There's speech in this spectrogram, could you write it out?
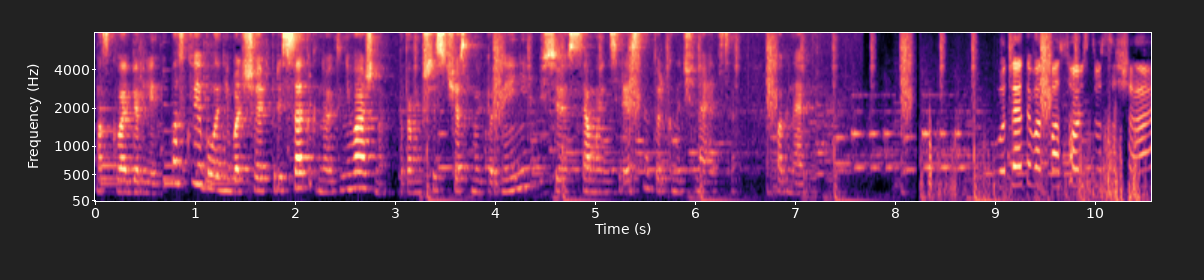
Москва-Берлин. В Москве была небольшая пересадка, но это не важно, потому что сейчас мы в Берлине, и все самое интересное только начинается. Погнали! Вот это вот посольство США,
